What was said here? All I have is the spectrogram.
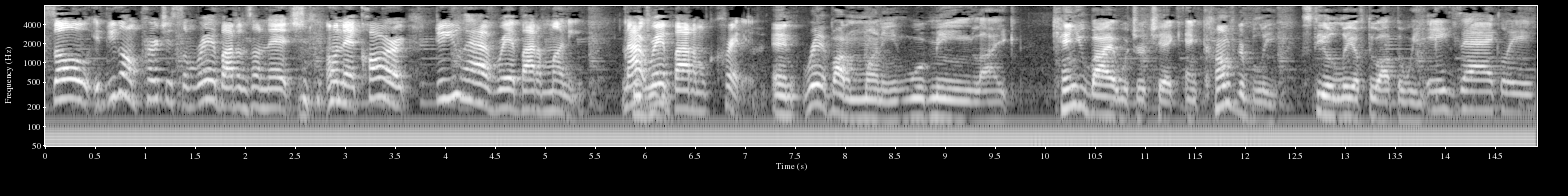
So if you're gonna purchase some red bottoms on that on that card, do you have red bottom money? Not you- red bottom credit. And red bottom money would mean like, can you buy it with your check and comfortably still live throughout the week Exactly.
